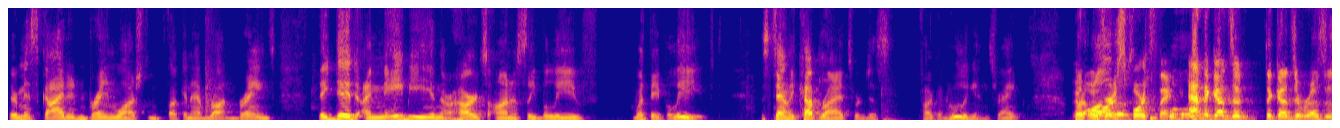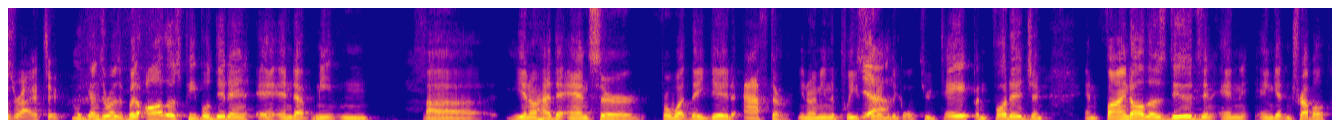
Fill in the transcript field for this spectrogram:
they're misguided and brainwashed and fucking have rotten brains, they did, I maybe in their hearts, honestly believe what they believed. The Stanley Cup riots were just fucking hooligans, right? But all over a sports people- thing, and the Guns of the Guns N' Roses riot too. the Guns N' Roses, but all those people did en- end up meeting, uh, you know, had to answer for what they did after. You know what I mean? The police Yeah. were able to go through tape and footage and and find all those dudes and, and, and get in trouble.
